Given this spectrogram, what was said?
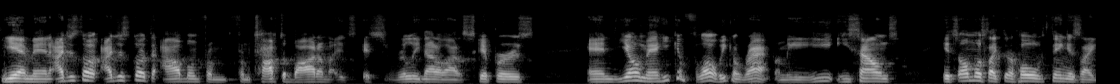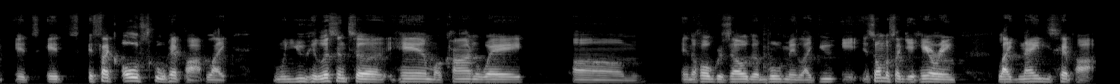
yeah, man. I just thought I just thought the album from from top to bottom, it's it's really not a lot of skippers, and yo, man, he can flow, he can rap. I mean, he he sounds. It's almost like their whole thing is like it's it's it's like old school hip hop. Like when you listen to him or Conway, um, and the whole Griselda movement, like you, it's almost like you're hearing like '90s hip hop.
